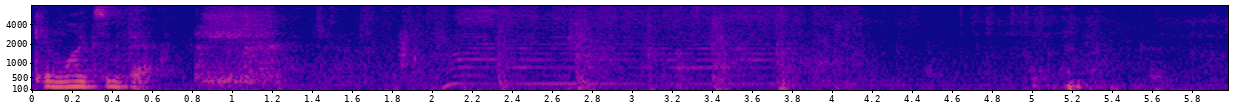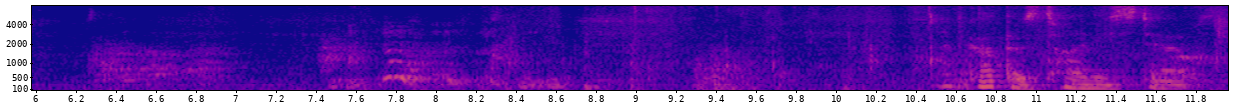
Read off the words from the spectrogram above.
Kim likes him fat. I've got those tiny steps.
